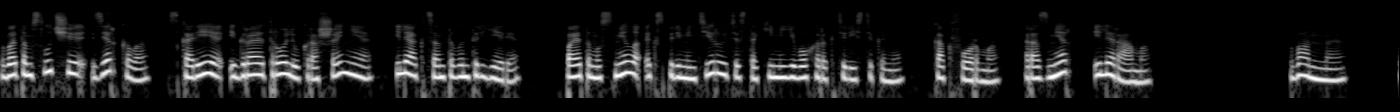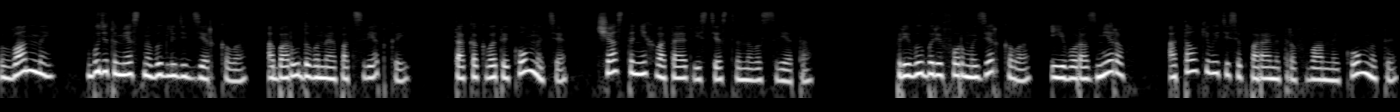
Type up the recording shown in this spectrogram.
В этом случае зеркало скорее играет роль украшения или акцента в интерьере, поэтому смело экспериментируйте с такими его характеристиками, как форма, размер или рама. Ванная. В ванной будет уместно выглядеть зеркало, оборудованное подсветкой, так как в этой комнате часто не хватает естественного света. При выборе формы зеркала и его размеров отталкивайтесь от параметров ванной комнаты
